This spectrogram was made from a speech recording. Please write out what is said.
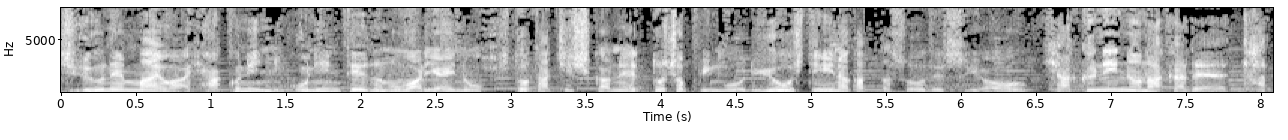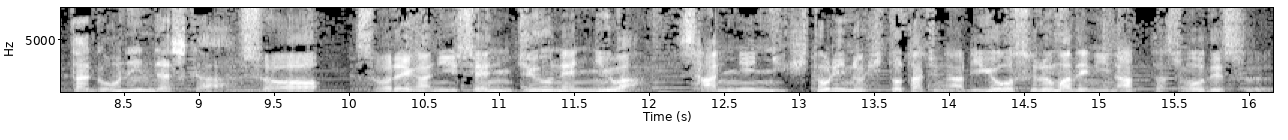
10年前は100人に5人程度の割合の人たちしかネットショッピングを利用していなかったそうですよ100人の中でたった5人ですか。そうそれが2010年には3人に1人の人たちが利用するまでになったそうです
